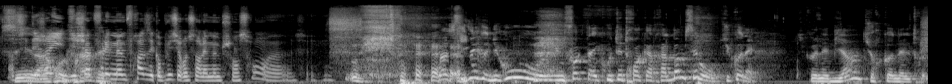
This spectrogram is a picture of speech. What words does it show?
C'est déjà, il dit chaque fois les mêmes phrases et qu'en plus il ressort les mêmes chansons. euh, c'est- Bah, ce qui fait que du coup, une fois que t'as écouté 3-4 albums, c'est bon, tu connais. Tu connais bien, tu reconnais le truc.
